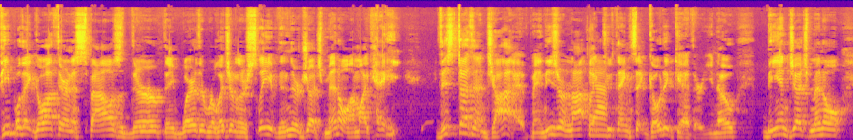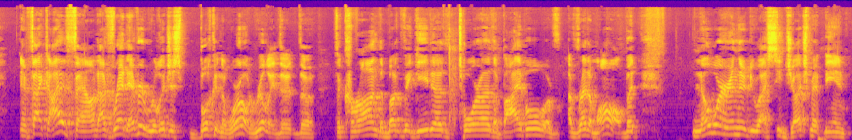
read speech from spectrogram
people that go out there and espouse their, they wear their religion on their sleeve, then they're judgmental. I'm like, hey, this doesn't jive, man. These are not like yeah. two things that go together, you know. Being judgmental in fact, I have found I've read every religious book in the world. Really, the the the Quran, the Bhagavad Gita, the Torah, the Bible. I've, I've read them all, but nowhere in there do I see judgment being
